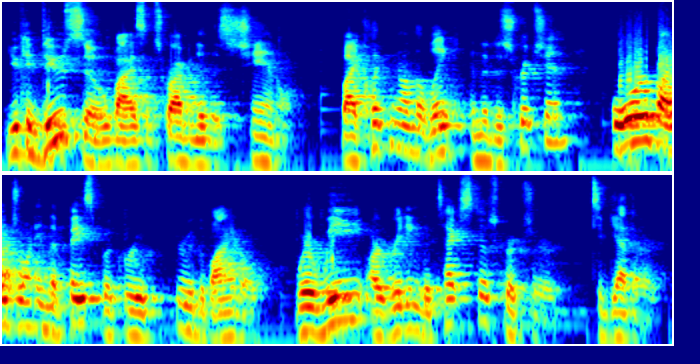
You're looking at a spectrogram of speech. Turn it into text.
you can do so by subscribing to this channel, by clicking on the link in the description, or by joining the Facebook group Through the Bible, where we are reading the text of Scripture together.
